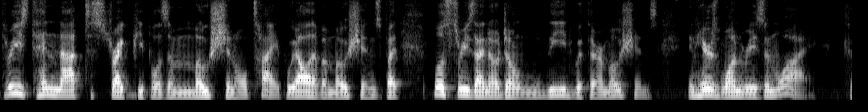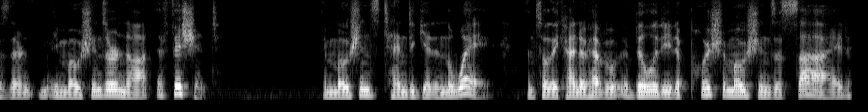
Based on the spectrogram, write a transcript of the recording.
threes tend not to strike people as emotional type. We all have emotions but most threes i know don't lead with their emotions. And here's one reason why because their emotions are not efficient. Emotions tend to get in the way and so they kind of have an ability to push emotions aside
